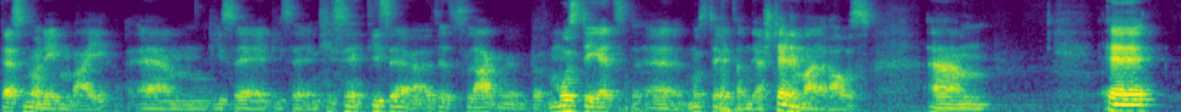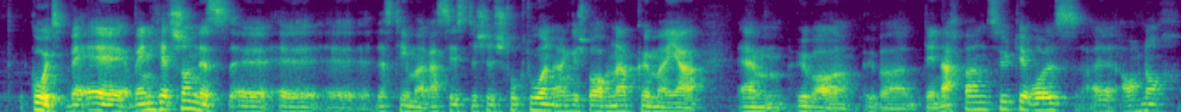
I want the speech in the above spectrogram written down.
das nur nebenbei. Ähm, diese, diese, diese, diese, also es lag, musste jetzt, äh, musste jetzt an der Stelle mal raus. Ähm, äh, Gut, äh, wenn ich jetzt schon das, äh, äh, das Thema rassistische Strukturen angesprochen habe, können wir ja ähm, über, über den Nachbarn Südtirols auch noch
